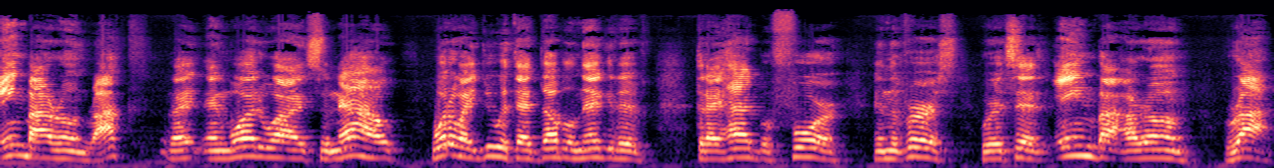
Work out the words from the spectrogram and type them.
ein baron rak, right? And what do I, so now, what do I do with that double negative that I had before in the verse where it says ein ba'aron rak?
